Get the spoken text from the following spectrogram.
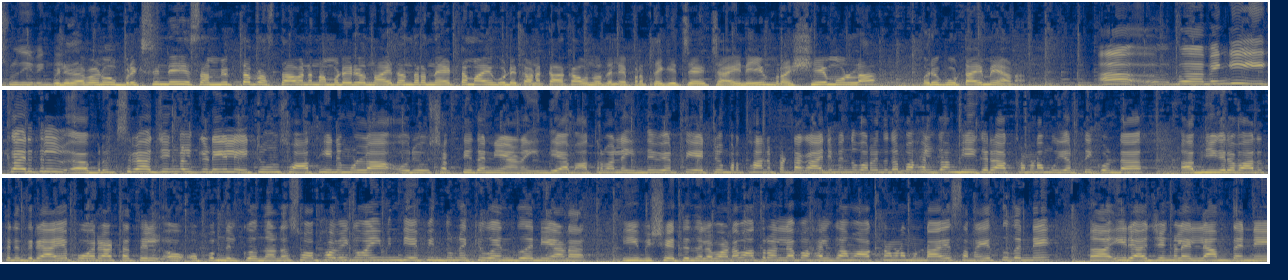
ശ്രുതി വെങ്കി വിനിത വേണു ബ്രിക്സിന്റെ ഈ സംയുക്ത പ്രസ്താവന നമ്മുടെ ഒരു നയതന്ത്ര നേട്ടമായും കൂടി കണക്കാക്കാവുന്നതല്ലേ? പ്രത്യേകിച്ച് ചൈനയും റഷ്യയുമുള്ള ഒരു കൂട്ടായ്മയാണ്. വെങ്കി ഇക്കാര്യത്തിൽ ബ്രിക്സ് രാജ്യങ്ങൾക്കിടയിൽ ഏറ്റവും സ്വാധീനമുള്ള ഒരു ശക്തി തന്നെയാണ് ഇന്ത്യ. മാത്രമല്ല ഇന്ത്യ ഉയർത്തിയ ഏറ്റവും പ്രധാനപ്പെട്ട കാര്യം എന്ന് പറയുന്നത് പഹൽഗാം ഭീകരാക്രമണം ഉയർത്തിക്കൊണ്ട് ഭീകരവാദത്തിനെതിരായ പോരാട്ടത്തിൽ ഒപ്പം നിൽക്കുന്നതാണ്. സ്വാഭാവികമായും ഇന്ത്യയെ പിന്തുണയ്ക്കുക എന്നത് തന്നെയാണ് ഈ വിഷയത്തെ നിലപാട്. മാത്രമല്ല പഹൽഗാം ആക്രമണം ഉണ്ടായ സമയത്ത് തന്നെ ഈ രാജ്യങ്ങളെല്ലാം തന്നെ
